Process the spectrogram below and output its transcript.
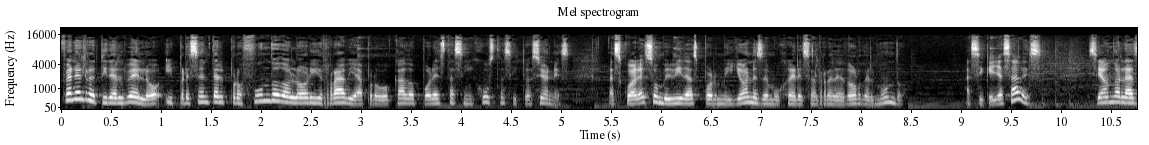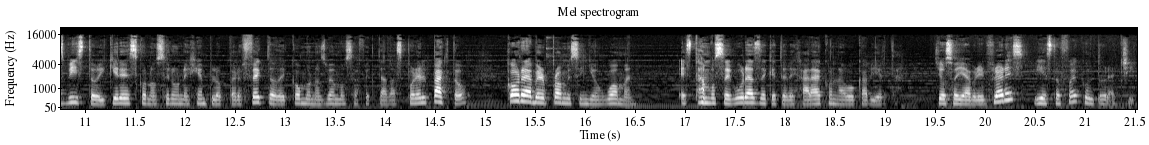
Fennel retira el velo y presenta el profundo dolor y rabia provocado por estas injustas situaciones, las cuales son vividas por millones de mujeres alrededor del mundo. Así que ya sabes, si aún no la has visto y quieres conocer un ejemplo perfecto de cómo nos vemos afectadas por el pacto, corre a ver Promising Young Woman. Estamos seguras de que te dejará con la boca abierta. Yo soy Abril Flores y esto fue Cultura Chic.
